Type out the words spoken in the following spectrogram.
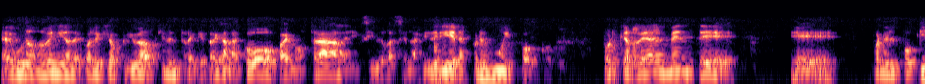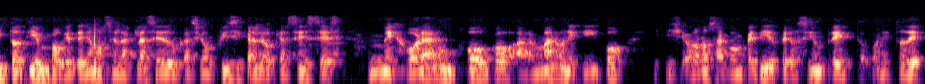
algunos dueños de colegios privados quieren que traigan la copa y mostrarla y exhibirlas en las vidrieras, pero es muy poco, porque realmente eh, por el poquito tiempo que tenemos en las clases de educación física, lo que haces es mejorar un poco, armar un equipo y llevarlos a competir, pero siempre esto, con esto de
